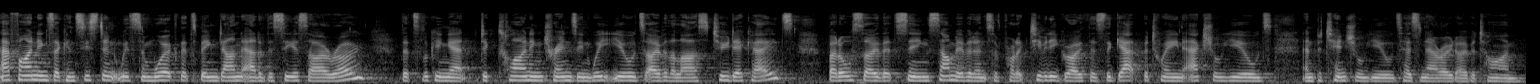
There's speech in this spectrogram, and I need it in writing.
Our findings are consistent with some work that's being done out of the CSIRO that's looking at declining trends in wheat yields over the last two decades, but also that's seeing some evidence of productivity growth as the gap between actual yields and potential yields has narrowed over time.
